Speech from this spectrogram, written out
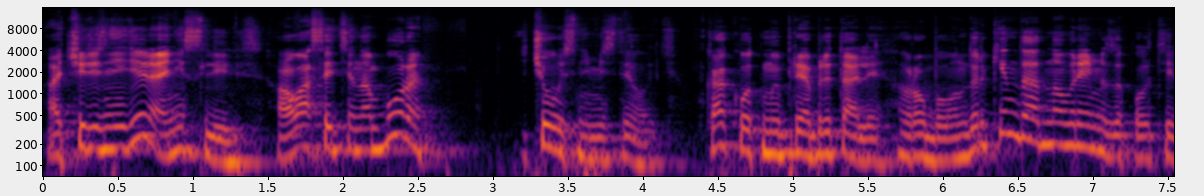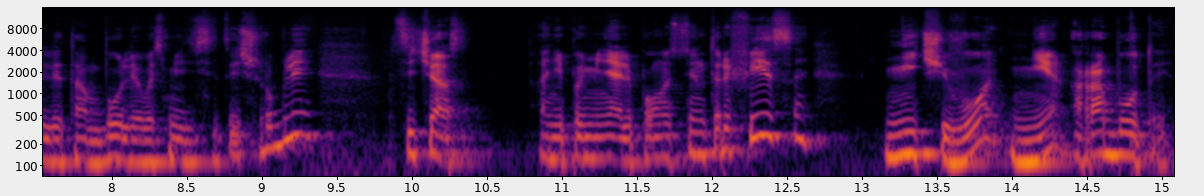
А через неделю они слились. А у вас эти наборы и что вы с ними сделаете? Как вот мы приобретали робо Вундеркинда одно время, заплатили там более 80 тысяч рублей. Сейчас они поменяли полностью интерфейсы, ничего не работает.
